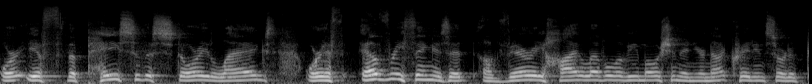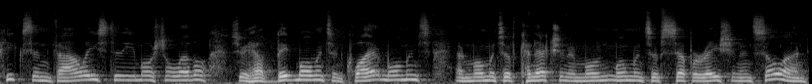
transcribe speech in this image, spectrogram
or if the pace of the story lags, or if everything is at a very high level of emotion and you're not creating sort of peaks and valleys to the emotional level. So you have big moments and quiet moments, and moments of connection and moments of separation, and so on.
